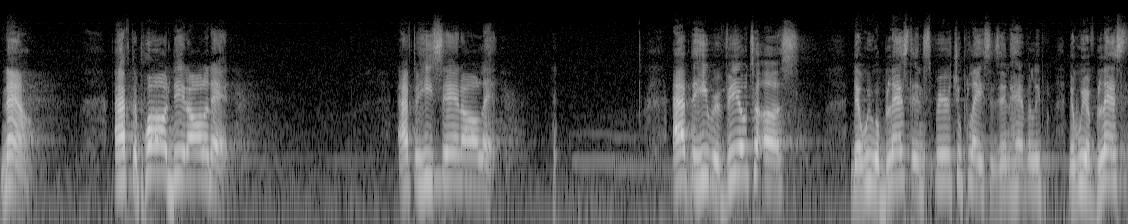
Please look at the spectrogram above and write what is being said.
now, after Paul did all of that, after he said all that, after he revealed to us that we were blessed in spiritual places in heavenly, that we are blessed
